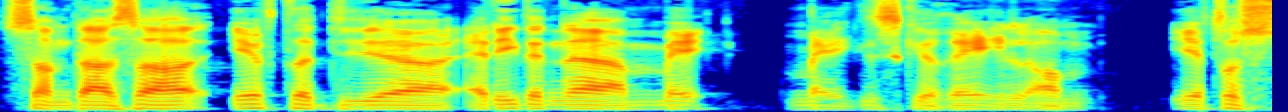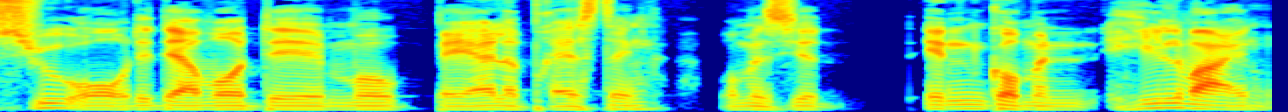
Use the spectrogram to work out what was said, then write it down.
som der så efter de der, er det ikke den der ma- magiske regel om, efter syv år, det er der, hvor det må bære eller briste, ikke? hvor man siger, enten går man hele vejen,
